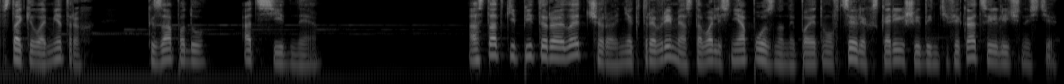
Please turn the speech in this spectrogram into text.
в 100 километрах к западу от Сиднея. Остатки Питера Летчера некоторое время оставались неопознаны, поэтому в целях скорейшей идентификации личности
